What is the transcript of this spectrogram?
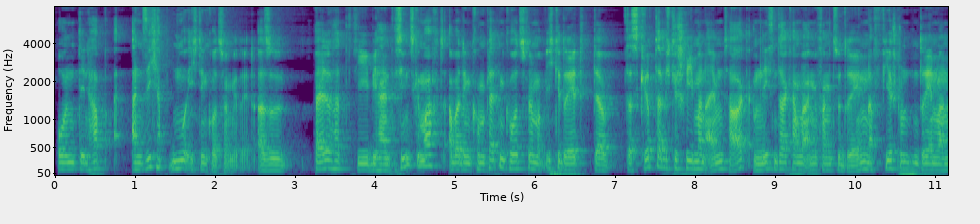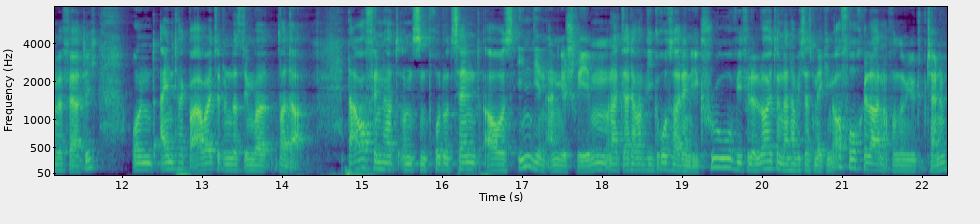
und den hab, an sich habe nur ich den Kurzfilm gedreht. Also Bell hat die Behind the Scenes gemacht, aber den kompletten Kurzfilm habe ich gedreht. Der, das Skript habe ich geschrieben an einem Tag. Am nächsten Tag haben wir angefangen zu drehen. Nach vier Stunden Drehen waren wir fertig und einen Tag bearbeitet und das Ding war, war da. Daraufhin hat uns ein Produzent aus Indien angeschrieben und hat gesagt, aber wie groß war denn die Crew, wie viele Leute? Und dann habe ich das Making-of hochgeladen auf unserem YouTube-Channel.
